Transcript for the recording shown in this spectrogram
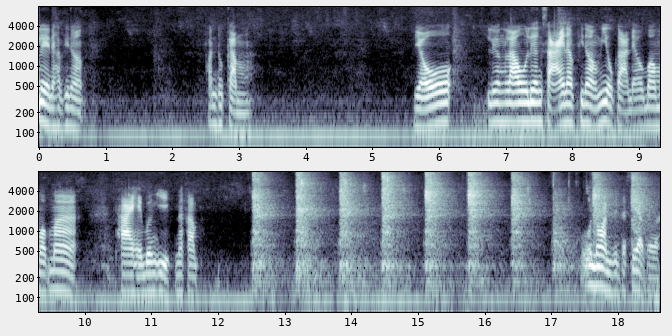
เลยนะครับพี่น้อง พันธุกรรม เดี๋ยวเรื่องเราเรื่องสายนะพี่น้องมีโอกาสเดี๋ยวบอมอบมาทายให้เบิ่งอีกนะครับโอ้นอนเป็นตะเสียบเลยวะ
